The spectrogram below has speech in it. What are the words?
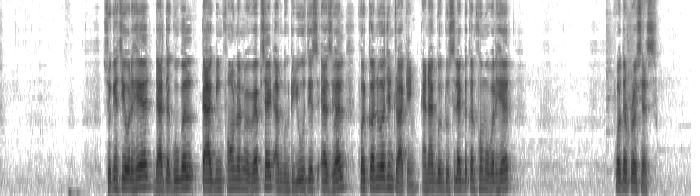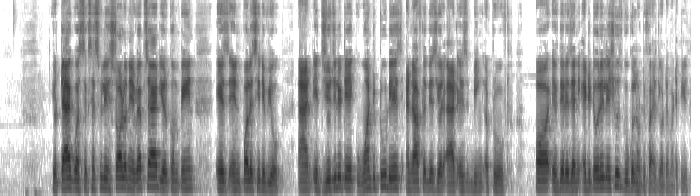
So you can see over here that the Google tag being found on my website, I'm going to use this as well for conversion tracking and I'm going to select the confirm over here for the process. Your tag was successfully installed on your website, your campaign is in policy review and it usually take one to two days and after this your ad is being approved. Or if there is any editorial issues google notifies you automatically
